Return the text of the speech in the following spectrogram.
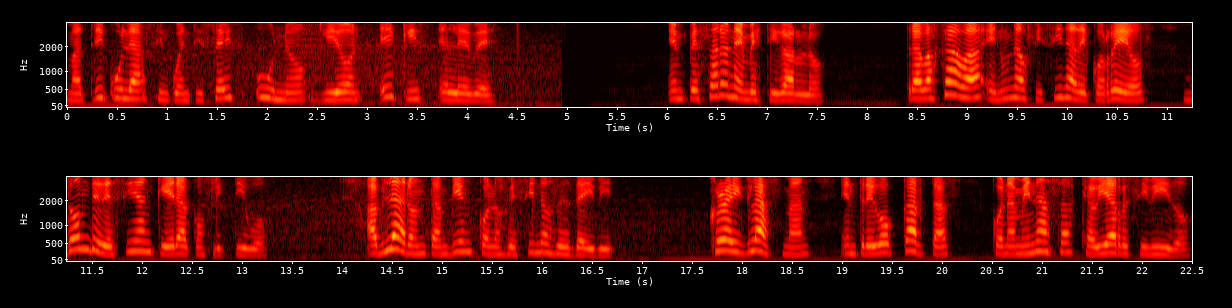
matrícula 561-XLB. Empezaron a investigarlo. Trabajaba en una oficina de correos donde decían que era conflictivo. Hablaron también con los vecinos de David. Craig Glassman entregó cartas con amenazas que había recibido.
